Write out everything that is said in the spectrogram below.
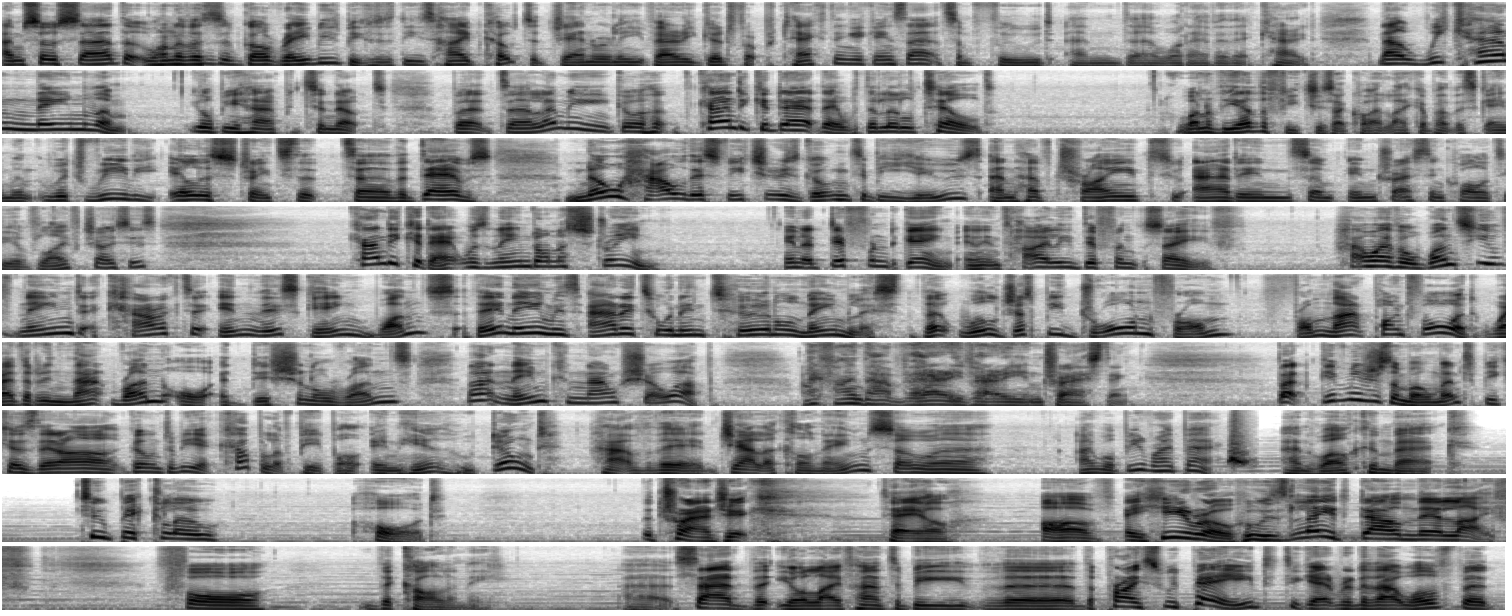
I'm so sad that one of us have got rabies because these hide coats are generally very good for protecting against that. Some food and uh, whatever they're carried. Now we can name them. You'll be happy to note. But uh, let me go. Candy Cadet there with the little tilde. One of the other features I quite like about this game, which really illustrates that uh, the devs know how this feature is going to be used and have tried to add in some interesting quality of life choices. Candy Cadet was named on a stream in a different game, an entirely different save. However, once you've named a character in this game once, their name is added to an internal name list that will just be drawn from from that point forward. Whether in that run or additional runs, that name can now show up. I find that very, very interesting. But give me just a moment because there are going to be a couple of people in here who don't have their Jellicle names, so uh, I will be right back. And welcome back to Bicklow Horde. The tragic tale of a hero who has laid down their life for the colony. Uh, sad that your life had to be the, the price we paid to get rid of that wolf, but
